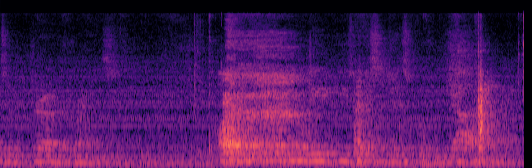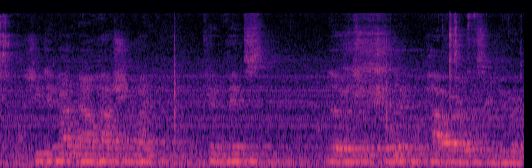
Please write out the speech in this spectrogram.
to the throne of France. Although Joan believed these messages were from God, she did not know how she might convince those with political power to listen to her.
